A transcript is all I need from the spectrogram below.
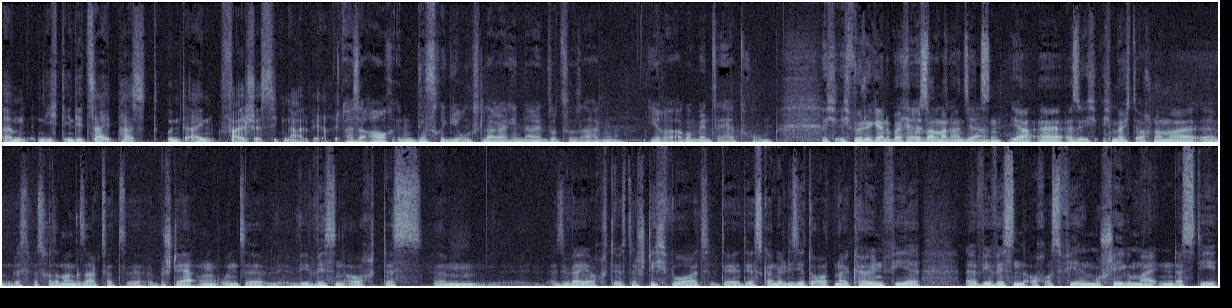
ähm, nicht in die Zeit passt und ein falsches Signal wäre. Also auch in das Regierungslager hinein sozusagen Ihre Argumente, Herr Trom. Ich, ich würde gerne bei Frau Sammann ansetzen. Ja, ja äh, also ich, ich möchte auch nochmal äh, das, was Frau Sammann gesagt hat, äh, bestärken. Und äh, wir wissen auch, dass, ähm, also wäre ja auch das, das Stichwort, der, der skandalisierte Ort Neukölln fiel. Äh, wir wissen auch aus vielen Moscheegemeinden, dass die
